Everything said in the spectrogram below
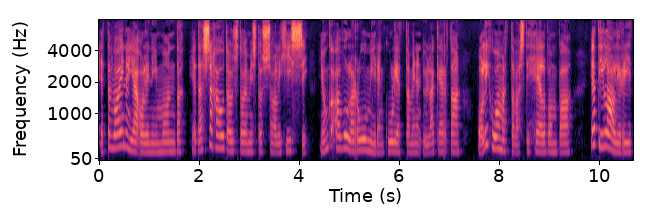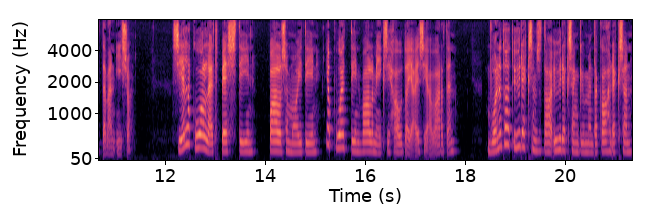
että vainajia oli niin monta ja tässä hautaustoimistossa oli hissi, jonka avulla ruumiiden kuljettaminen yläkertaan oli huomattavasti helpompaa ja tila oli riittävän iso. Siellä kuolleet pestiin, palsamoitiin ja puettiin valmiiksi hautajaisia varten. Vuonna 1998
